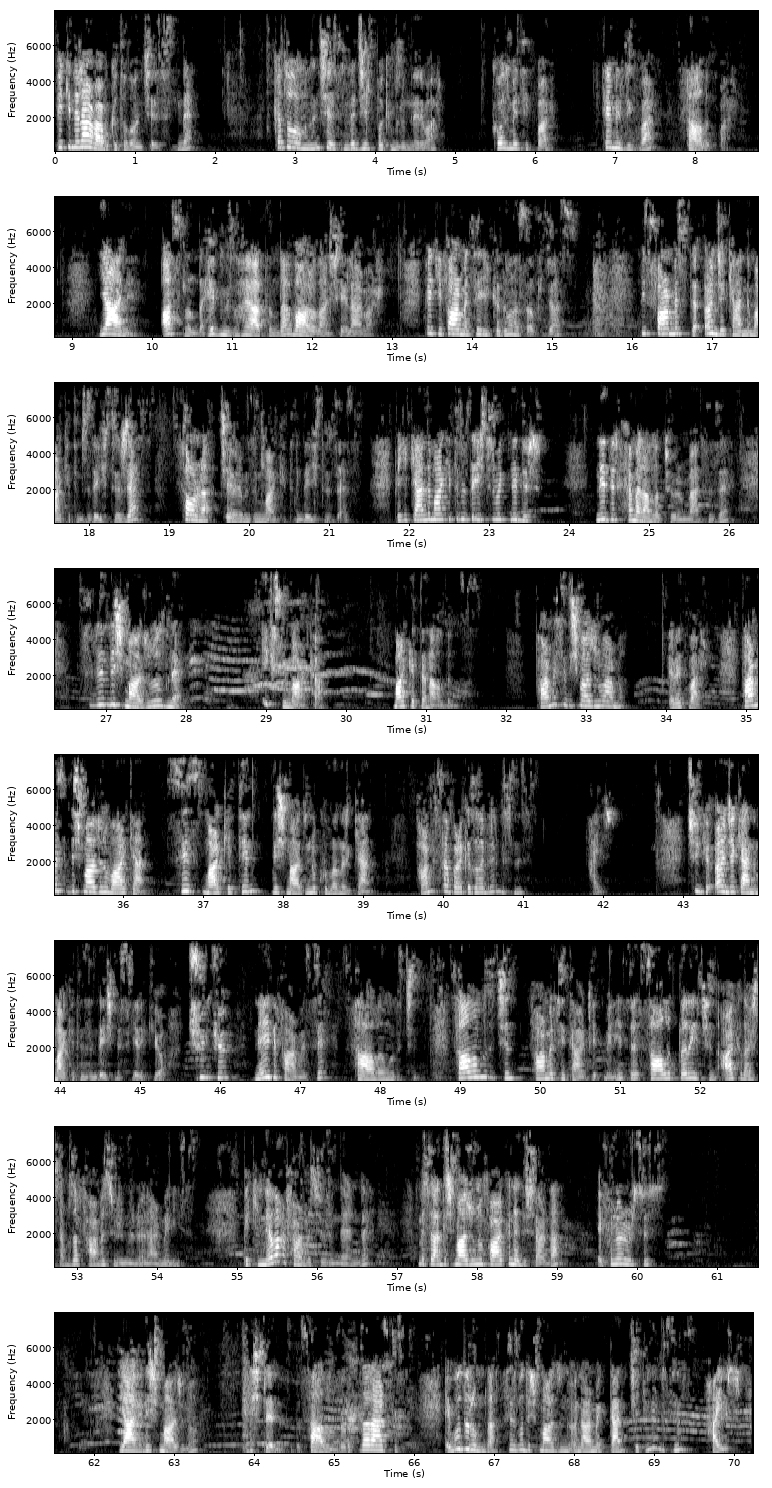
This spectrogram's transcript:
Peki neler var bu kataloğun içerisinde? Kataloğumuzun içerisinde cilt bakım ürünleri var. Kozmetik var. Temizlik var. Sağlık var. Yani aslında hepimizin hayatında var olan şeyler var. Peki farmasiye ilk adımı nasıl atacağız? Biz farmaside önce kendi marketimizi değiştireceğiz. Sonra çevremizin marketini değiştireceğiz. Peki kendi marketimizi değiştirmek nedir? Nedir? Hemen anlatıyorum ben size. Sizin diş macununuz ne? X bir marka. Marketten aldığınız. Farmasi diş macunu var mı? Evet var. Farmasi diş macunu varken, siz marketin diş macunu kullanırken farmasiden para kazanabilir misiniz? Hayır. Çünkü önce kendi marketinizin değişmesi gerekiyor. Çünkü neydi farmasi? Sağlığımız için. Sağlığımız için farmasiyi tercih etmeliyiz ve sağlıkları için arkadaşlarımıza farmasi ürünlerini önermeliyiz. Peki ne var farmasi ürünlerinde? Mesela diş macunun farkı ne dışarıdan? E florürsüz. Yani diş macunu dişlerinize de sağlığınıza da zararsız. E bu durumda siz bu diş macununu önermekten çekinir misiniz? Hayır.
